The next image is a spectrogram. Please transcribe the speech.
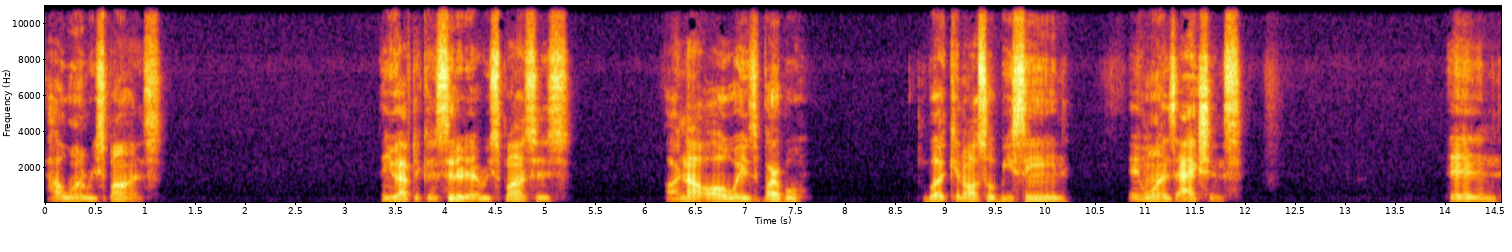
how one responds. And you have to consider that responses are not always verbal, but can also be seen in one's actions. And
